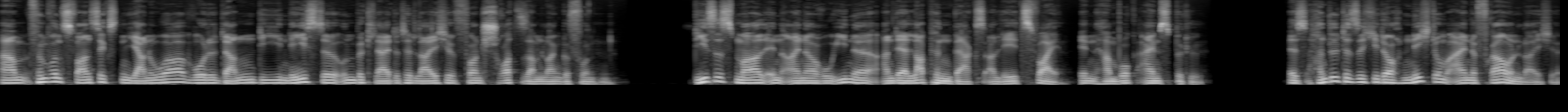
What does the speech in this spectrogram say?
Am 25. Januar wurde dann die nächste unbekleidete Leiche von Schrottsammlern gefunden. Dieses Mal in einer Ruine an der Lappenbergsallee 2 in Hamburg-Eimsbüttel. Es handelte sich jedoch nicht um eine Frauenleiche.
